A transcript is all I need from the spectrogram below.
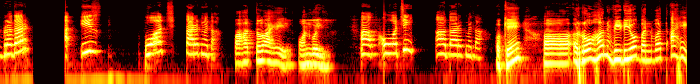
brother is watch Tarak Mehta. पाहत आहे on going watching Tarak Mehta. Okay. Rohan video बनवत आहे.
